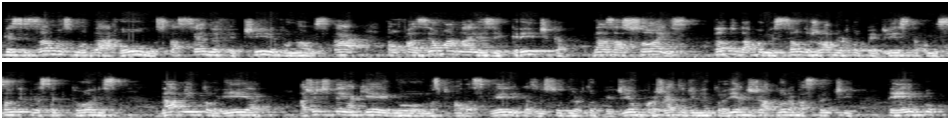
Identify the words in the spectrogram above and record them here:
Precisamos mudar rumo, está sendo efetivo, não está? Então, fazer uma análise crítica das ações, tanto da comissão do jovem ortopedista, comissão de preceptores, da mentoria. A gente tem aqui no, no Hospital das Clínicas, no Estudo de Ortopedia, um projeto de mentoria que já dura bastante tempo,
